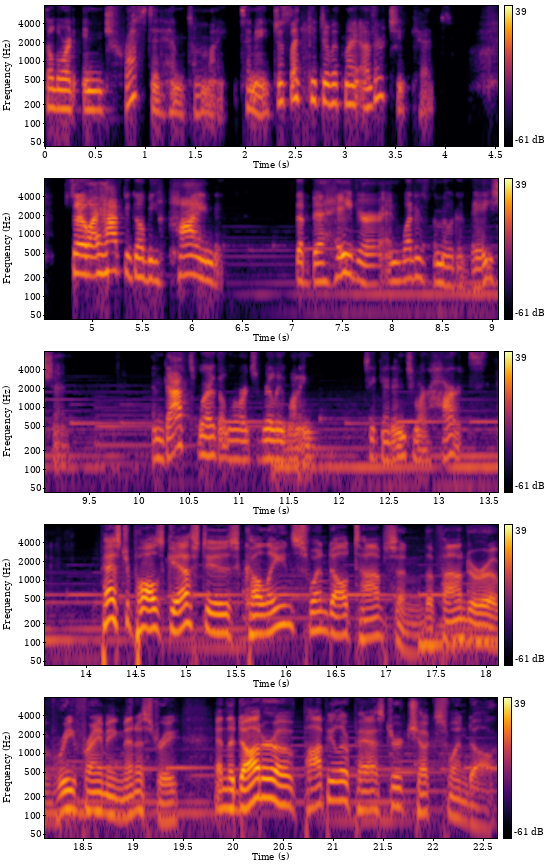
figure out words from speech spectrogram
The Lord entrusted him to my to me, just like he did with my other two kids. So I have to go behind the behavior and what is the motivation. And that's where the Lord's really wanting to get into our hearts. Pastor Paul's guest is Colleen Swindoll Thompson, the founder of Reframing Ministry and the daughter of popular pastor Chuck Swindoll.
